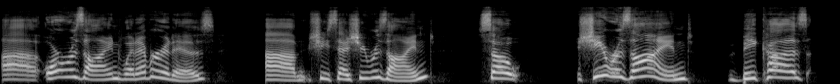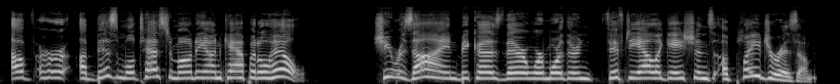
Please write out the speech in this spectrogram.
uh, or resigned, whatever it is. Um, she says she resigned. So she resigned because of her abysmal testimony on Capitol Hill. She resigned because there were more than 50 allegations of plagiarism.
